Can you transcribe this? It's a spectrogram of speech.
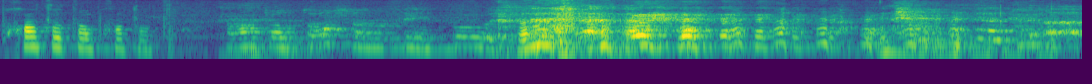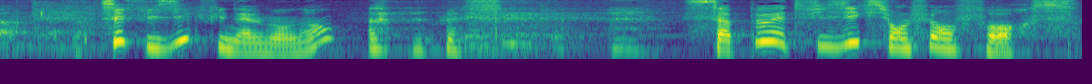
prends ton temps, prends ton temps. Prends ton temps, ça nous fait une pause. c'est physique finalement, non? Ça peut être physique si on le fait en force.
